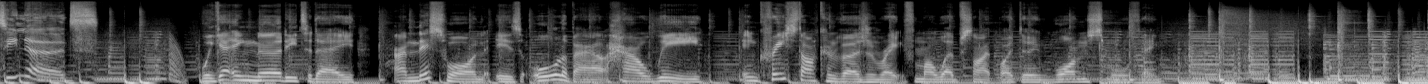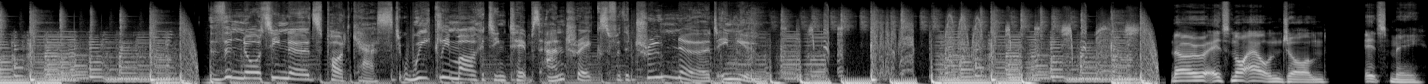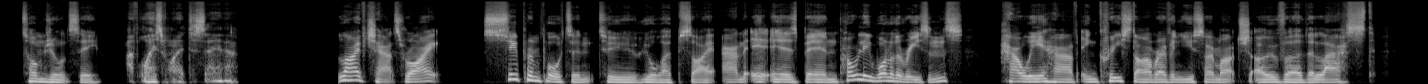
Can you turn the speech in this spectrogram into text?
Nauti Nerds. We're getting nerdy today, and this one is all about how we increased our conversion rate from our website by doing one small thing. The Nauti Nerds Podcast weekly marketing tips and tricks for the true nerd in you. No, it's not Elton John. It's me, Tom Jauncey. I've always wanted to say that. Live chats, right? Super important to your website. And it has been probably one of the reasons how we have increased our revenue so much over the last.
